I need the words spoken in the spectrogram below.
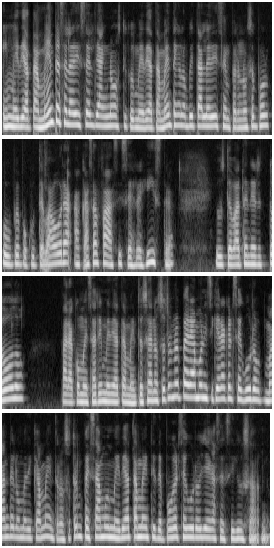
inmediatamente se le dice el diagnóstico, inmediatamente en el hospital le dicen, pero no se preocupe porque usted va ahora a casa fácil, se registra y usted va a tener todo para comenzar inmediatamente. O sea, nosotros no esperamos ni siquiera que el seguro mande los medicamentos, nosotros empezamos inmediatamente y después el seguro llega se sigue usando.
